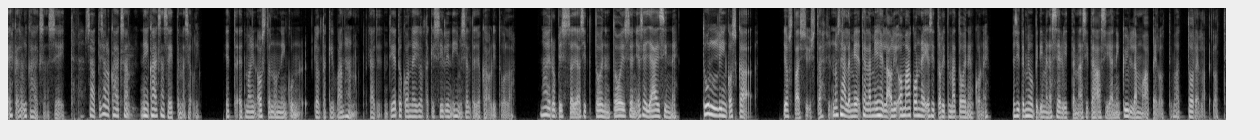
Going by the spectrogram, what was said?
ehkä se oli 87. Saatti se olla 8, niin 87 se oli. Että, että mä olin ostanut niin kuin joltakin vanhan käytetyn tietokoneen joltakin Silin ihmiseltä, joka oli tuolla Nairobissa ja sitten toinen toisen ja se jäi sinne tulliin, koska jostain syystä. No tällä, tällä miehellä oli oma kone ja sitten oli tämä toinen kone. Ja sitten minun piti mennä selvittämään sitä asiaa, niin kyllä mua pelotti. Mua todella pelotti.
